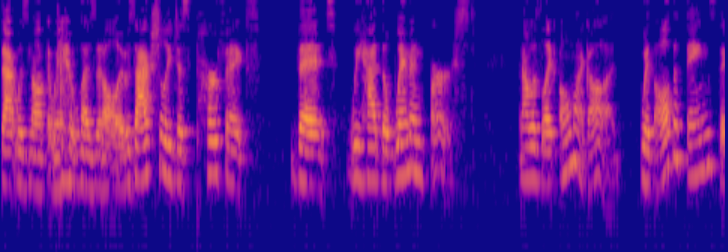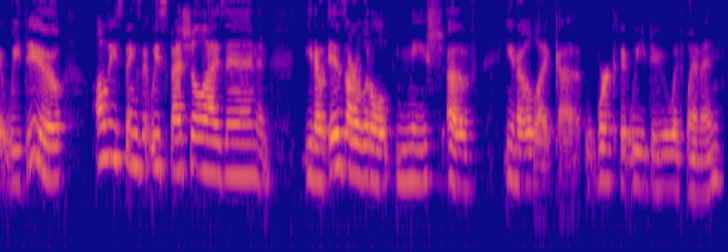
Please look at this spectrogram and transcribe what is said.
that was not the way it was at all. It was actually just perfect that we had the women first. And I was like, oh my God, with all the things that we do, all these things that we specialize in and you know, is our little niche of, you know, like uh, work that we do with women.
